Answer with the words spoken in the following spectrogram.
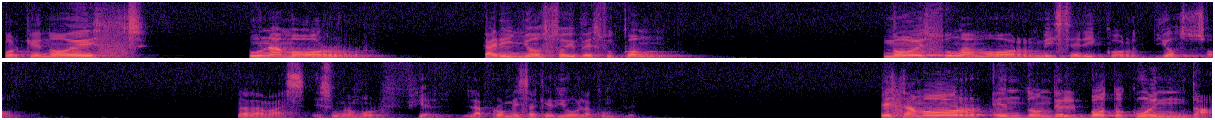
porque no es un amor cariñoso y besucón, no es un amor misericordioso, nada más, es un amor fiel. La promesa que Dios la cumple. Es amor en donde el voto cuenta.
